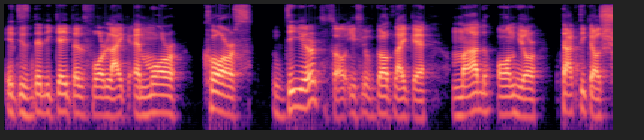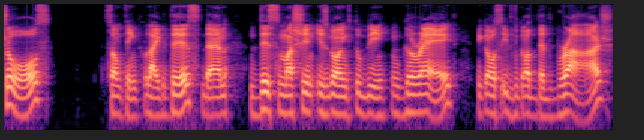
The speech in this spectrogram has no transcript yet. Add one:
it is dedicated for like a more coarse dirt. So if you've got like a mud on your tactical shoes, something like this, then this machine is going to be great because it's got that brush.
